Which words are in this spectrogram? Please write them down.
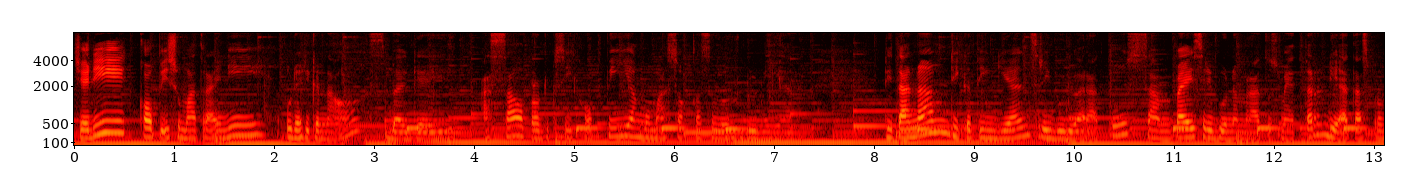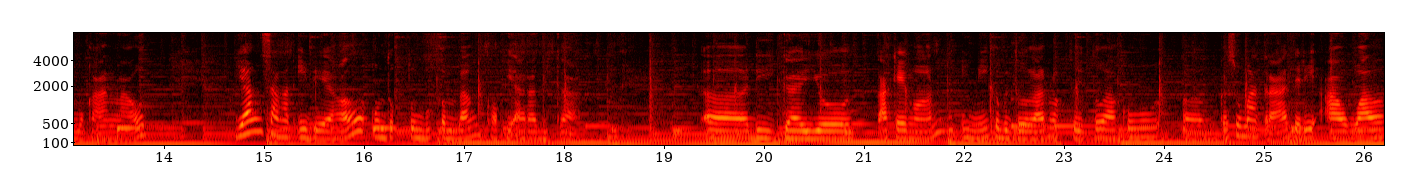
Jadi kopi Sumatera ini udah dikenal sebagai asal produksi kopi yang memasok ke seluruh dunia. Ditanam di ketinggian 1200 sampai 1600 meter di atas permukaan laut yang sangat ideal untuk tumbuh kembang kopi Arabica uh, di Gayo Takengon ini kebetulan waktu itu aku um, ke Sumatera. Jadi awal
